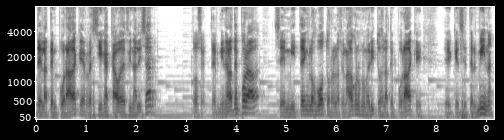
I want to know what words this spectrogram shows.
de la temporada que recién acaba de finalizar. Entonces, termina la temporada, se emiten los votos relacionados con los numeritos de la temporada que, eh, que se termina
